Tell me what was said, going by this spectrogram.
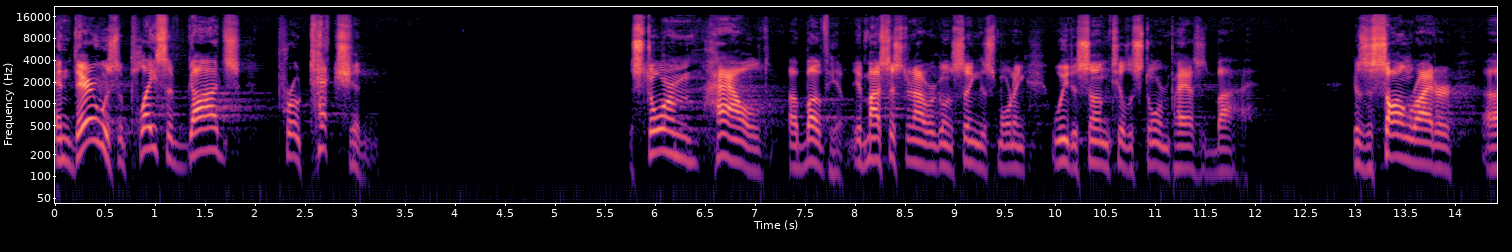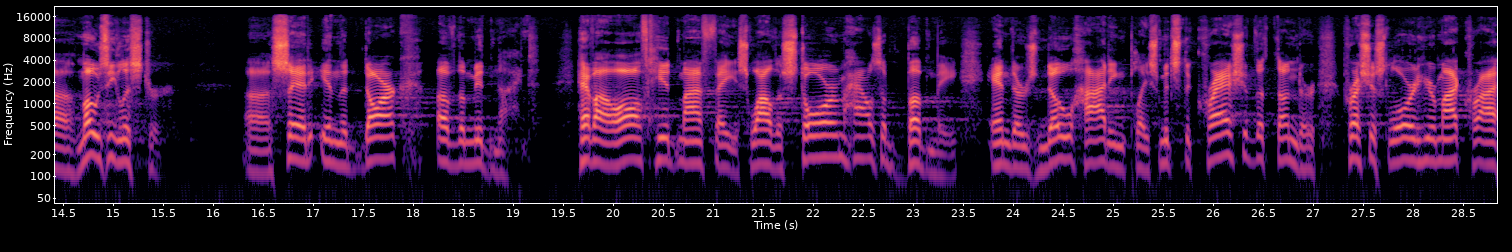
and there was a place of God's protection. The storm howled above him. If my sister and I were going to sing this morning, we'd have sung till the storm passes by. Because the songwriter uh, Mosie Lister uh, said, In the dark of the midnight, have I oft hid my face while the storm howls above me, and there's no hiding place. Amidst the crash of the thunder, precious Lord, hear my cry.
